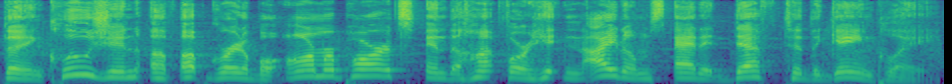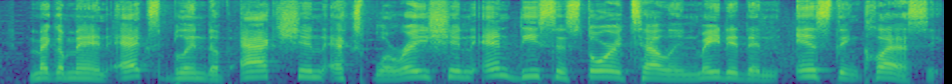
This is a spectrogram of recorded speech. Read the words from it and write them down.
The inclusion of upgradable armor parts and the hunt for hidden items added depth to the gameplay. Mega Man X blend of action, exploration, and decent storytelling made it an instant classic.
